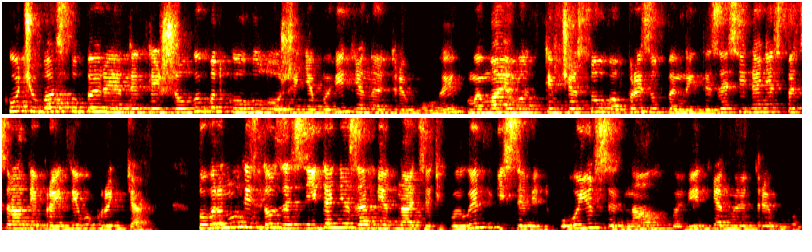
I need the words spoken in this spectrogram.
хочу вас попередити, що у випадку оголошення повітряної тривоги ми маємо тимчасово призупинити засідання спецради і пройти в укриття. Повернутись до засідання за 15 хвилин після відбою сигналу повітряної тривоги.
